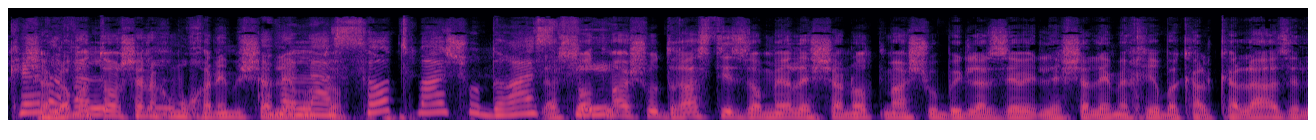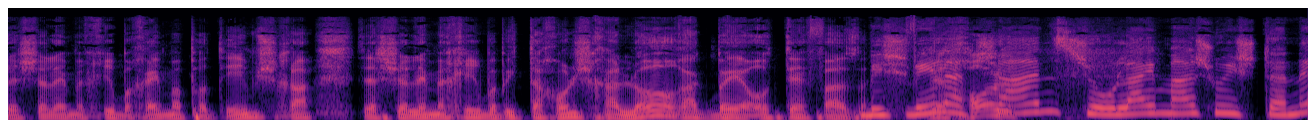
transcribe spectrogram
כן, שאני לא אבל- בטוח שאנחנו מוכנים לשלם אבל אותו. לעשות משהו דרסטי, לעשות משהו דרסטי זה אומר לשנות משהו בגלל זה, לשלם מחיר בכלכלה, זה לשלם מחיר בחיים הפרטיים שלך, זה לשלם מחיר בביטחון שלך, לא רק בעוטף עזה. בשביל בכל- הצ'אנס שאולי משהו ישתנה?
